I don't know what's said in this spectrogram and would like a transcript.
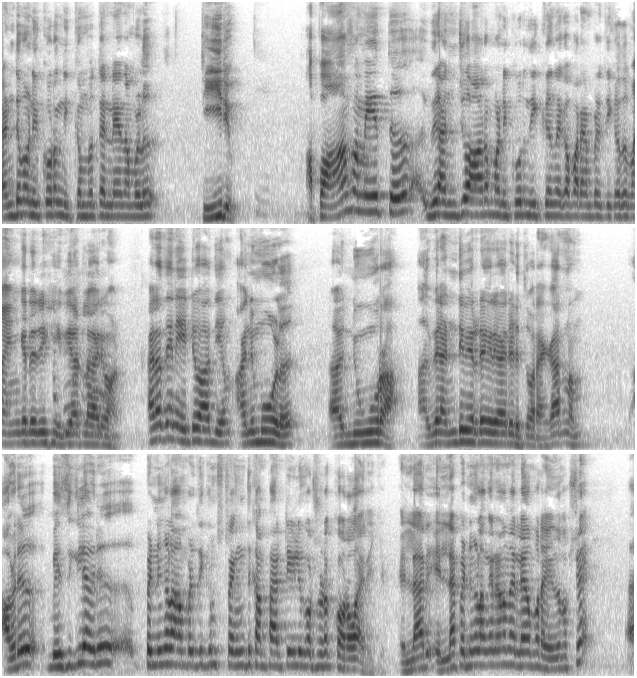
രണ്ട് മണിക്കൂറോ നിൽക്കുമ്പോൾ തന്നെ നമ്മൾ തീരും. അപ്പോൾ ആ സമയത്ത് ഇവർ അഞ്ചോ ആറോ മണിക്കൂർ നിൽക്കുക എന്നൊക്കെ പറയുമ്പോഴത്തേക്ക് അത് ഭയങ്കര ഒരു ഹെവി ആയിട്ടുള്ള കാര്യമാണ്. അതിനകത്ത് തന്നെ ഏറ്റവും ആദ്യം അനുമോൾ നൂറ ഇവർ രണ്ടുപേരുടെ ഒരു കാര്യം എടുത്തു പറയാം. കാരണം അവർ ബേസിക്കലി അവർ പെണ്ണുങ്ങളാകുമ്പോഴത്തേക്കും സ്ട്രെങ്ത് കമ്പാരിറ്റീവ്ലി കുറച്ചുകൂടെ കുറവായിരിക്കും. എല്ലാവരും എല്ലാ പെണ്ണുങ്ങളും അങ്ങനെയാണെന്നല്ല ഞാൻ പറയുന്നത്. പക്ഷേ ആ,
